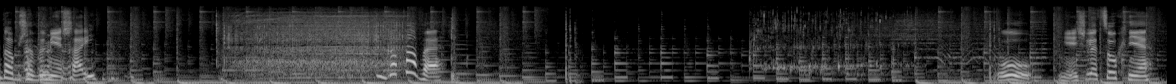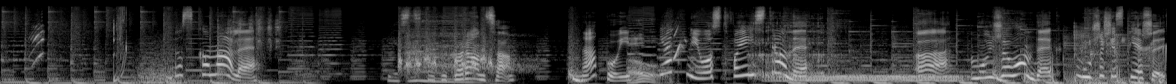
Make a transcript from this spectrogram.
Dobrze wymieszaj. Gotowe. Uuu, nieźle cuchnie. Doskonale. Jest tak gorąco. Napój. Jak miło z twojej strony. A, mój żołądek. Muszę się spieszyć.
